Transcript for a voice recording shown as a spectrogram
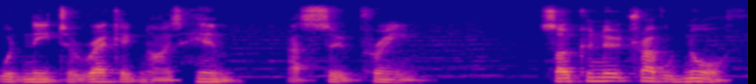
would need to recognise him as supreme. So Canute travelled north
